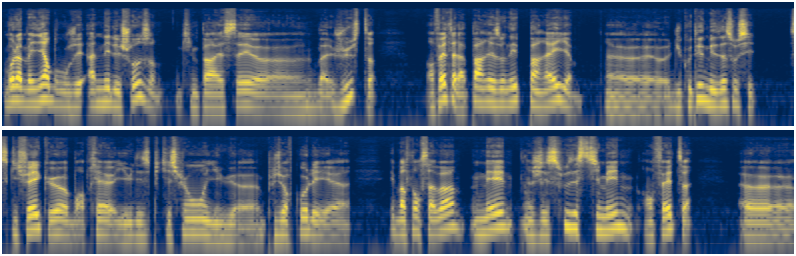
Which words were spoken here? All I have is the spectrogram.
moi la manière dont j'ai amené les choses, qui me paraissait bah, juste, en fait, elle n'a pas résonné pareil du côté de mes associés. Ce qui fait que, bon, après, il y a eu des explications, il y a eu plusieurs calls et, et maintenant ça va, mais j'ai sous-estimé en fait euh,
